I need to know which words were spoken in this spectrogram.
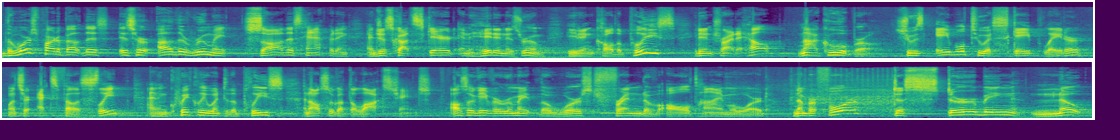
The worst part about this is her other roommate saw this happening and just got scared and hid in his room. He didn't call the police, he didn't try to help. Not cool bro. She was able to escape later once her ex fell asleep and then quickly went to the police and also got the locks changed. Also gave her roommate the worst friend of all time award. Number 4. Disturbing note.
